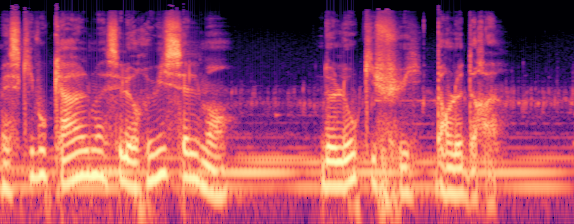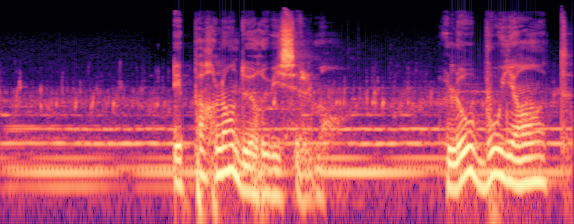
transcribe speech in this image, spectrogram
Mais ce qui vous calme, c'est le ruissellement de l'eau qui fuit dans le drain. Et parlant de ruissellement, l'eau bouillante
